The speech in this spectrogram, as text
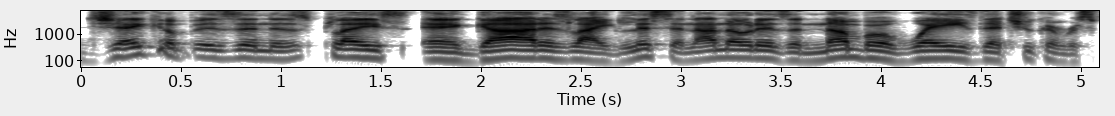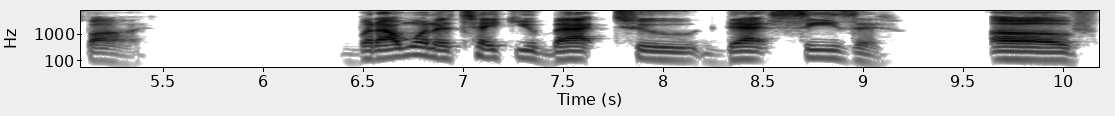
Jacob is in this place, and God is like, listen, I know there's a number of ways that you can respond, but I want to take you back to that season of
